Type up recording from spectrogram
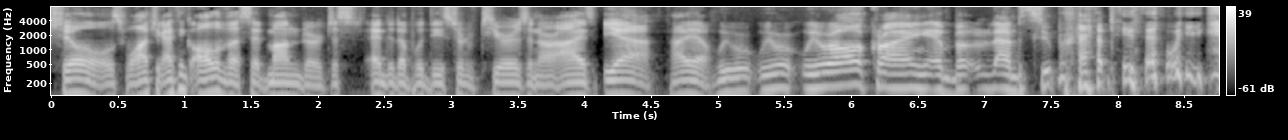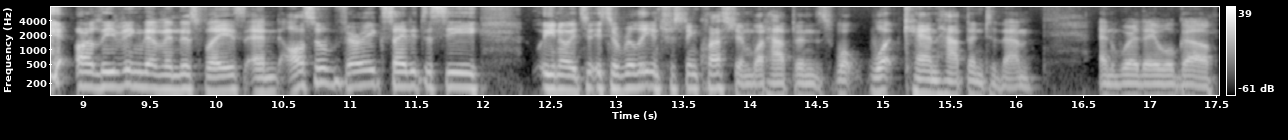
chills watching. I think all of us at Monitor just ended up with these sort of tears in our eyes. Yeah, oh, yeah, we were we were we were all crying, and but I'm super happy that we are leaving them in this place, and also very excited to see. You know, it's it's a really interesting question. What happens? What what can happen to them, and where they will go.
